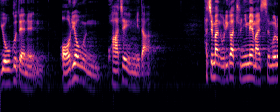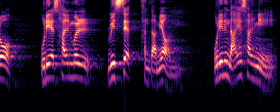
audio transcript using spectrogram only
요구되는 어려운 과제입니다. 하지만 우리가 주님의 말씀으로 우리의 삶을 리셋한다면 우리는 나의 삶이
